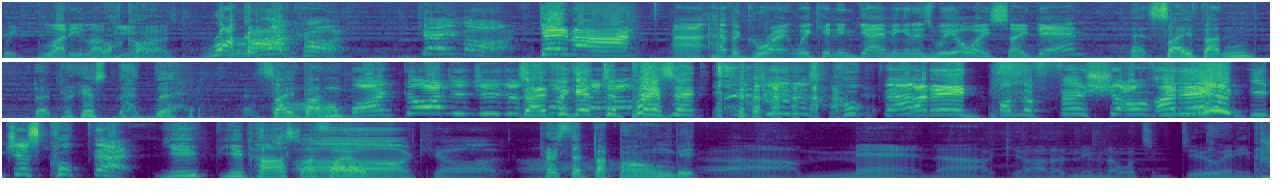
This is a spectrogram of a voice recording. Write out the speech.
We bloody love Rock you on. guys. Rock on. Rock on! Game on! Game on! Uh, have a great weekend in gaming, and as we always say, Dan. That save button. Don't press that. That save Oh button. Oh my God! Did you just Don't forget that to up? press it. Did you just cook that? I did. on the first show of the I year. did. You just cooked that. You you passed. I failed. Oh God! Press the buck oh, bong bit. Oh man! Oh God! I don't even know what to do anymore.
